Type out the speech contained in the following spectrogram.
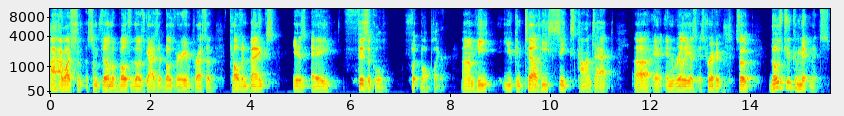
I, I, watched some some film of both of those guys. They're both very impressive. Kelvin Banks is a physical football player. Um, he, you can tell he seeks contact uh, and, and, really is, is terrific. So those two commitments,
